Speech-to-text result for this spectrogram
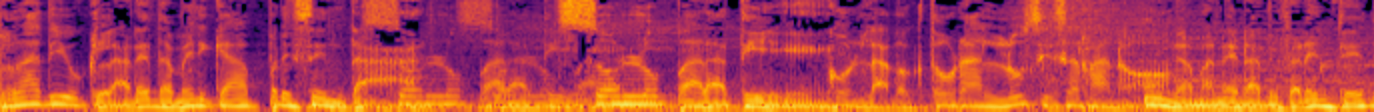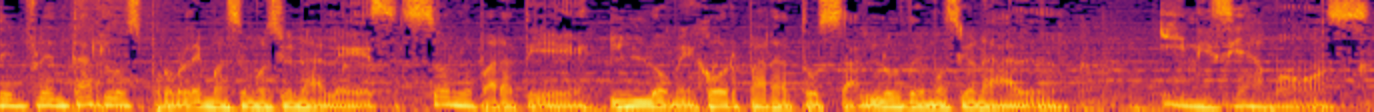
Radio Claret América presenta Solo para ti. Solo para ti. Con la doctora Lucy Serrano. Una manera diferente de enfrentar los problemas emocionales. Solo para ti. Lo mejor para tu salud emocional. Iniciamos.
